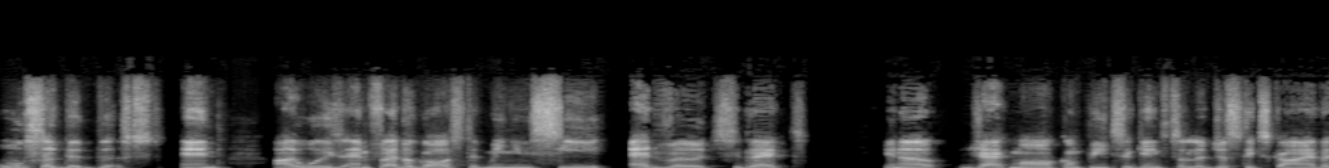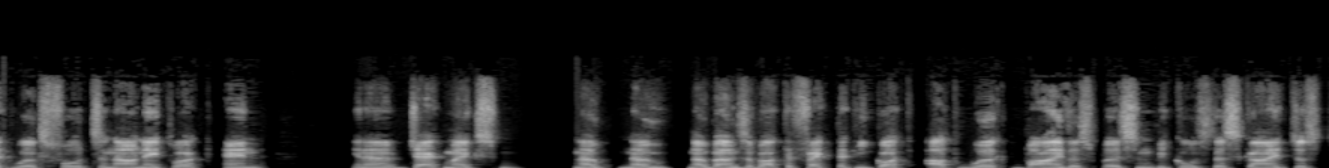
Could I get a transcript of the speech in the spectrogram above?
also did this. And I always am flabbergasted when you see adverts that, you know, Jack Ma competes against a logistics guy that works for Cainiao Network. And, you know, Jack makes no, no, no bones about the fact that he got outworked by this person because this guy just,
